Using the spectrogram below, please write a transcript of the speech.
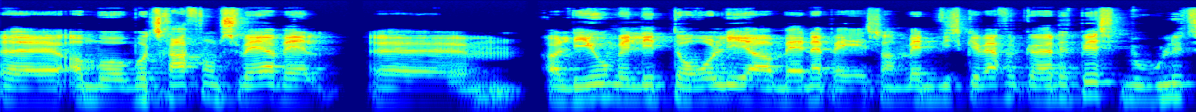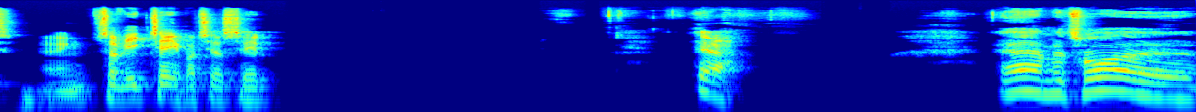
øh, og må, må træffe nogle svære valg, øh, og leve med lidt dårligere manabaser, men vi skal i hvert fald gøre det bedst muligt, øh, så vi ikke taber til os selv. Ja. Ja, men jeg tror, øh,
